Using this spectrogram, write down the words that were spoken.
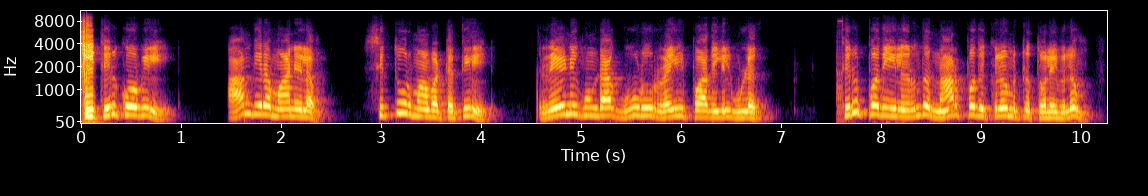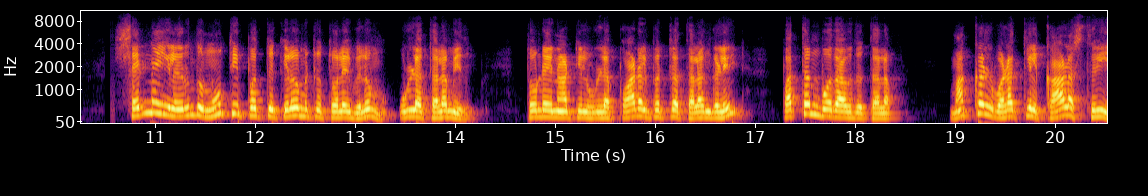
இத்திருக்கோவில் ஆந்திர மாநிலம் சித்தூர் மாவட்டத்தில் ரேணிகுண்டா கூடூர் ரயில் பாதையில் உள்ளது. திருப்பதியிலிருந்து நாற்பது கிலோமீட்டர் தொலைவிலும் சென்னையிலிருந்து நூற்றி பத்து கிலோமீட்டர் தொலைவிலும் உள்ள தலம் இது. தொண்டை நாட்டில் உள்ள பாடல் பெற்ற தலங்களில் பத்தொன்பதாவது தலம். மக்கள் வழக்கில் காலஸ்திரீ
